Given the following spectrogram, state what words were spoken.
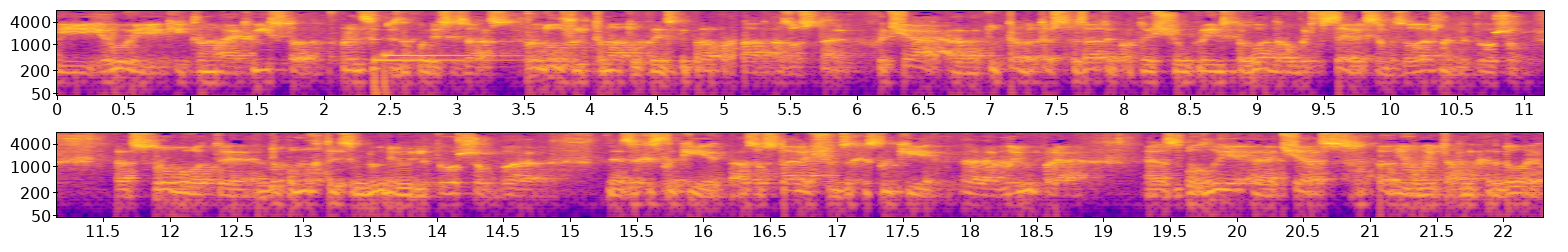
і герої, які тримають місто, в принципі знаходяться зараз. Продовжують тримати український прапор над Азовсталь. Хоча тут треба теж сказати про те, що українська влада робить все від себе залежне для того, щоб спробувати допомогти цим людям для того, щоб захисники Азовсталі, щоб захисники Маріуполя змогли через певні гуманітарні коридори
